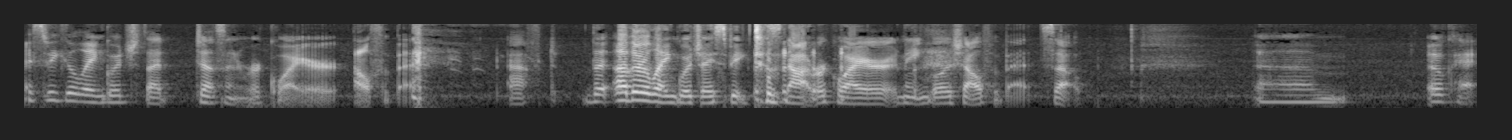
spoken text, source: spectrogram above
I speak a language that doesn't require alphabet. After the other language I speak does not require an English alphabet. So, um, okay.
